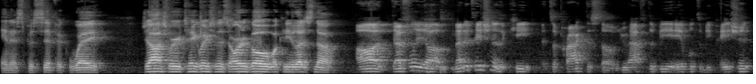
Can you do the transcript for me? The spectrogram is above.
in a specific way. Josh, what are your takeaways from this article? What can you let us know? Uh, definitely. Um, meditation is a key. It's a practice, though. You have to be able to be patient.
